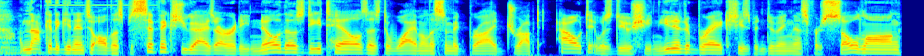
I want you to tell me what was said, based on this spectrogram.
I'm not going to get into all the specifics. You guys already know those details as to why Melissa McBride dropped out. It was due she needed a break. She's been doing this for so long.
